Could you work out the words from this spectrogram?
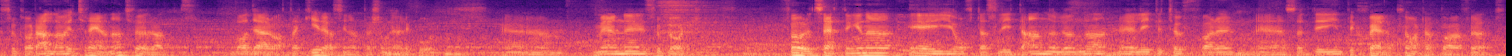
såklart, alla har ju tränat för att vara där och attackera sina personliga rekord. Mm. Men eh, såklart, förutsättningarna är ju oftast lite annorlunda, eh, lite tuffare. Mm. Eh, så det är inte självklart att bara för att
